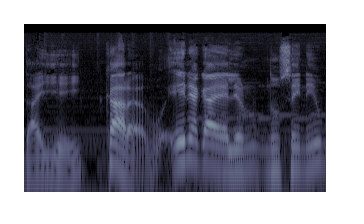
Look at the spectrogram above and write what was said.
da EA. Cara, o NHL eu não sei nem o,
